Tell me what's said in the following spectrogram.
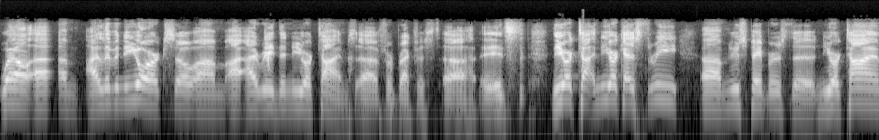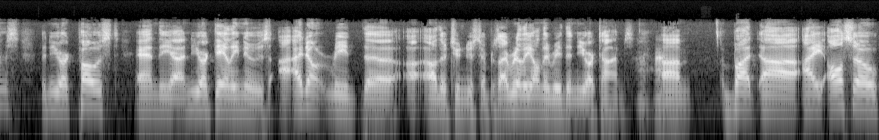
Well, um, I live in New York, so um, I, I, read the New York Times uh, for breakfast. Uh, it's New York Times. New York has three um, newspapers: the New York Times, the New York Post, and the uh, New York Daily News. I, I don't read the uh, other two newspapers. I really only read the New York Times. Uh-huh. Um, but uh, I also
